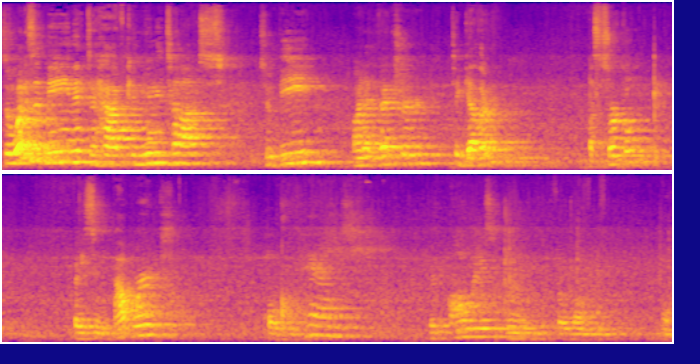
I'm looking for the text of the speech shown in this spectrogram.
So, what does it mean to have communitas, to be on adventure together? A circle, facing outward, holding hands, with always room for one more.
